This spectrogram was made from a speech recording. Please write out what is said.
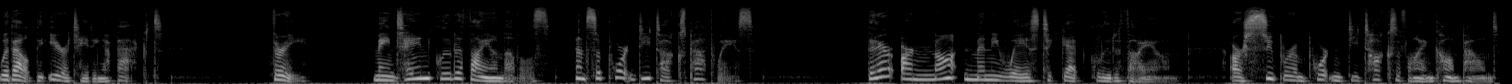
without the irritating effect. 3. Maintain glutathione levels and support detox pathways. There are not many ways to get glutathione, our super important detoxifying compound.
